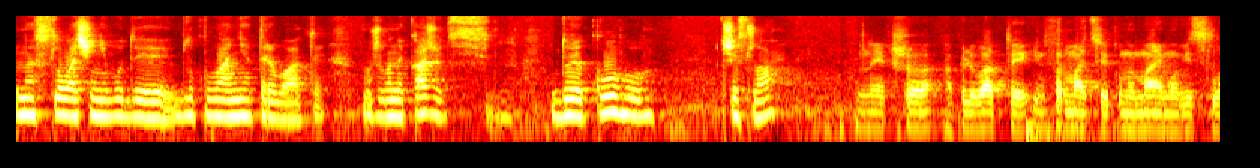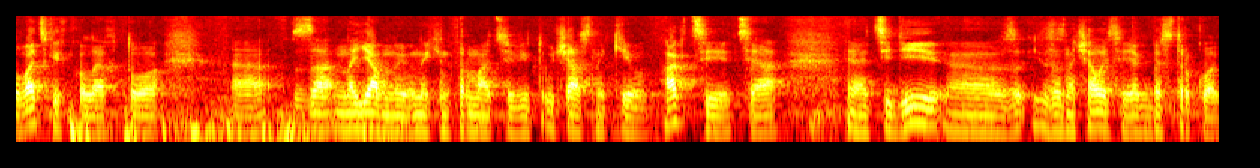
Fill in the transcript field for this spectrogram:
на Словаччині буде блокування тривати? Може, вони кажуть, до якого числа? Ну, якщо апелювати інформацію, яку ми маємо від словацьких колег, то е, за наявною в них інформацією від учасників акції, ця, е, ці дії е, зазначалися як безстрокові,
